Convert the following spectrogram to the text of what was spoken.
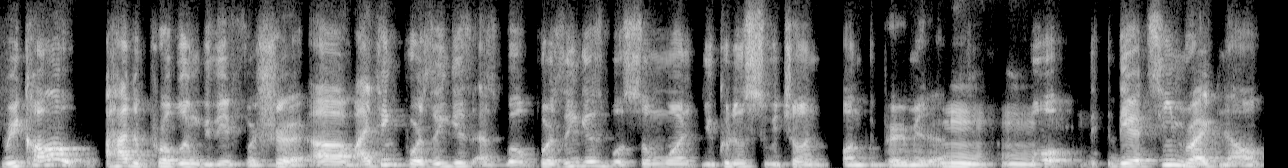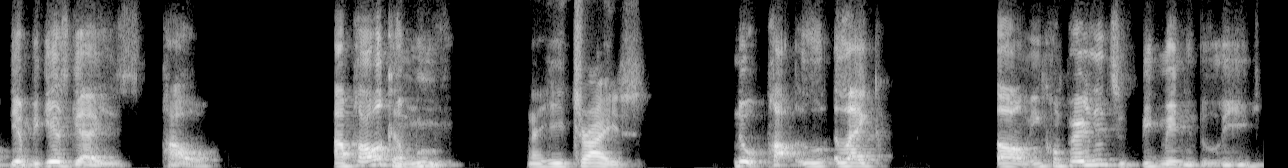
Recall had a problem with it for sure. Um, I think Porzingis as well. Porzingis was someone you couldn't switch on on the perimeter. Mm, mm. But th- their team right now, their biggest guy is Powell, and Powell can move. And he tries. No, like um, in comparison to big men in the league,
